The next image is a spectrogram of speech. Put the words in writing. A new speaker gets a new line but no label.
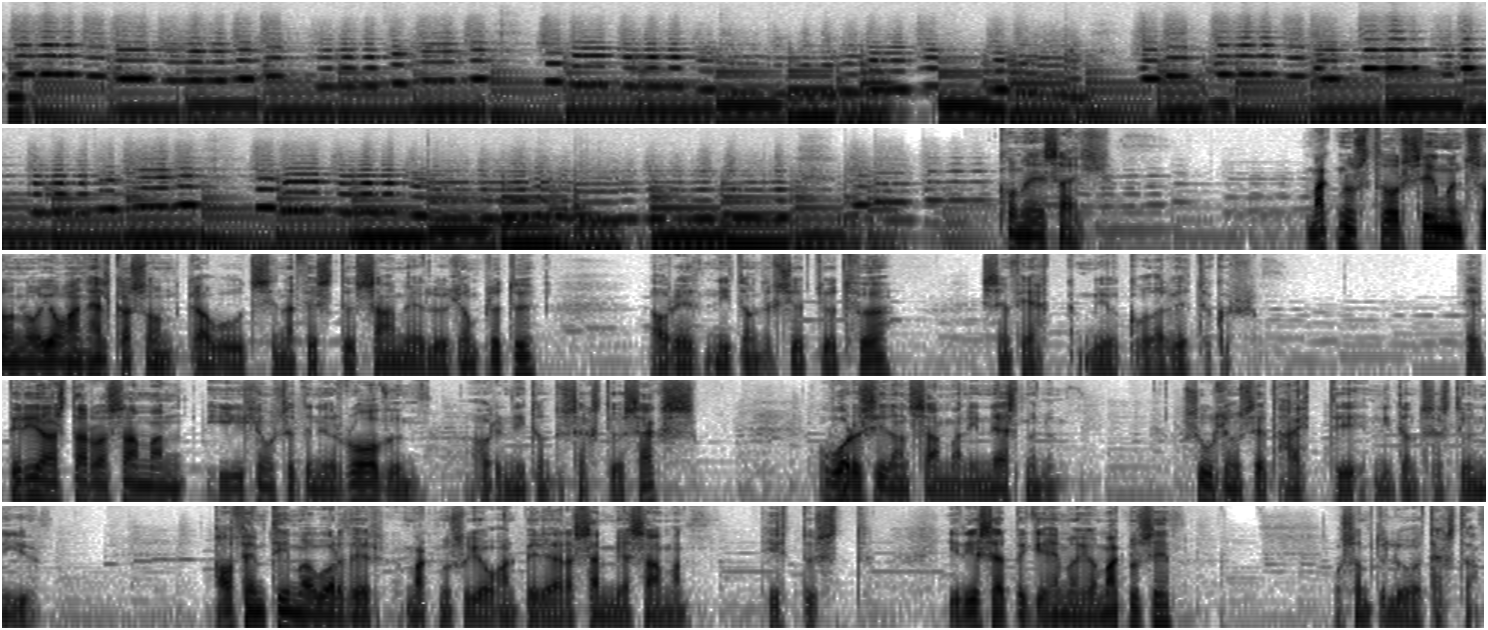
Komiði sæl. Magnús Þór Sigmundsson og Jóhann Helgason gaf út sína fyrstu samiðlu hljómblötu árið 1972 sem fekk mjög góðar viðtökur. Þeir byrjaði að starfa saman í hljómsveitinni Rófum árið 1966 og voru síðan saman í Nesmunum. Sú hljómsveit hætti 1969. Á þeim tíma voru þeir Magnús og Jóhann byrjaði að semja saman, hittust í Rísherbyggi heima hjá Magnúsi og samtu lögu að texta.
